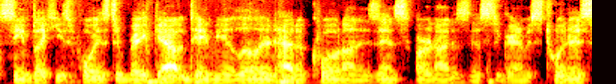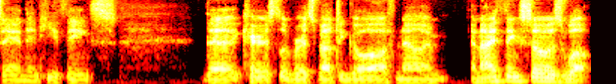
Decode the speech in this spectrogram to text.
seems like he's poised to break out. Damian Lillard had a quote on his Inst- or not his Instagram, his Twitter, saying that he thinks that Caris LeVert's about to go off now, and, and I think so as well.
